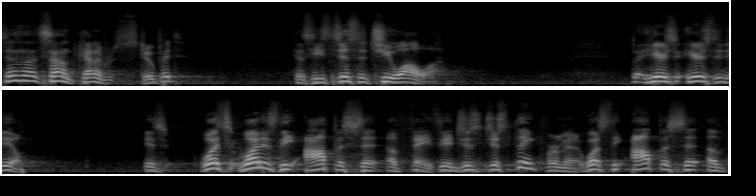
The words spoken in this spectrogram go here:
Doesn't that sound kind of stupid? Because he's just a chihuahua. But here's, here's the deal. Is what's, what is the opposite of faith? Just, just think for a minute. What's the opposite of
